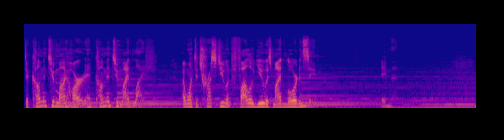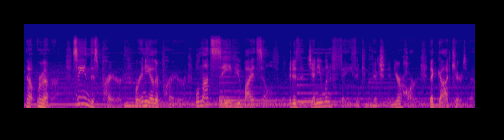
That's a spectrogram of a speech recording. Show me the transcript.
to come into my heart and come into my life. I want to trust you and follow you as my Lord and Savior. Amen. Now, remember, saying this prayer or any other prayer will not save you by itself. It is the genuine faith and conviction in your heart that God cares about.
